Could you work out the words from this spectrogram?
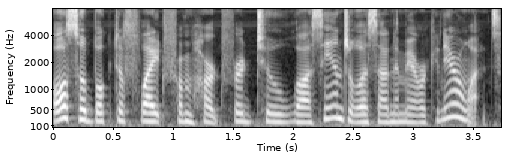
also booked a flight from Hartford to Los Angeles on American Airlines,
